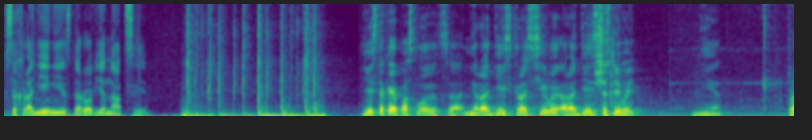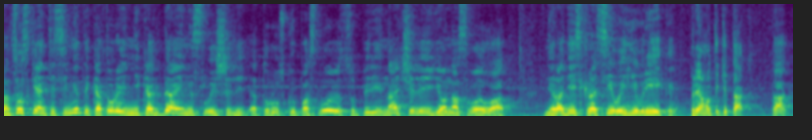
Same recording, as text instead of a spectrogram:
в сохранении здоровья нации. Есть такая пословица «Не родись красивой, а родись...» Счастливой. Нет. Французские антисемиты, которые никогда и не слышали эту русскую пословицу, переиначили ее на свой лад. «Не родись красивой еврейкой». Прямо-таки так. Так,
